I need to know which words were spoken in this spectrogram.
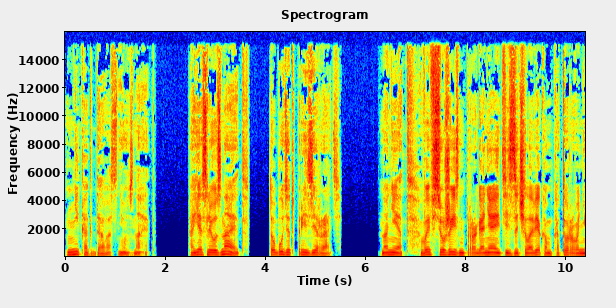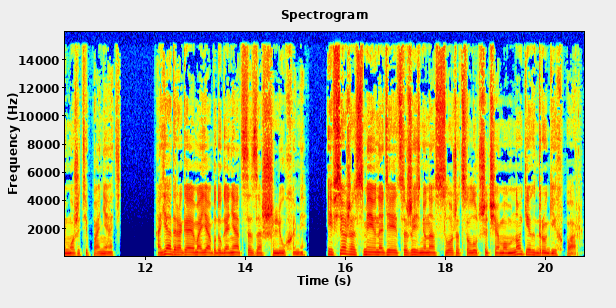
никогда вас не узнает. А если узнает, то будет презирать. Но нет, вы всю жизнь прогоняетесь за человеком, которого не можете понять. А я, дорогая моя, буду гоняться за шлюхами, и все же, смею надеяться, жизнь у нас сложится лучше, чем у многих других пар.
